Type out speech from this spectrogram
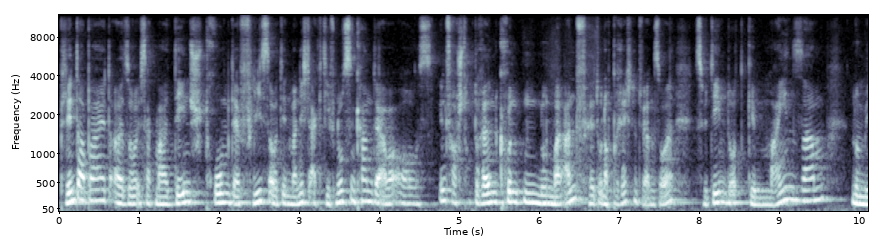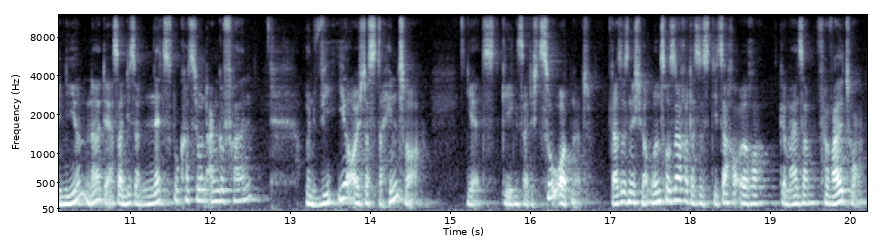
Blindarbeit, also ich sag mal den Strom, der fließt, aber den man nicht aktiv nutzen kann, der aber aus infrastrukturellen Gründen nun mal anfällt und auch berechnet werden soll, dass wir den dort gemeinsam nominieren. Ne? Der ist an dieser Netzlokation angefallen. Und wie ihr euch das dahinter jetzt gegenseitig zuordnet, das ist nicht nur unsere Sache, das ist die Sache eurer gemeinsamen Verwaltung.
